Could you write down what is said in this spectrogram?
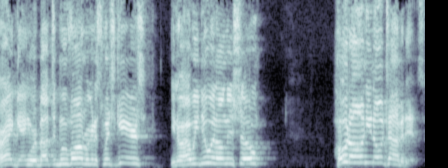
right, gang, we're about to move on. We're going to switch gears. You know how we do it on this show. Hold on, you know what time it is.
